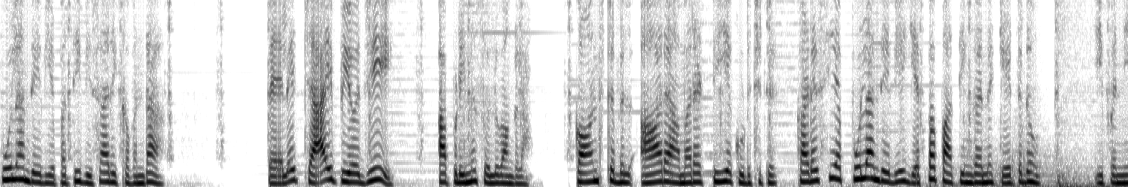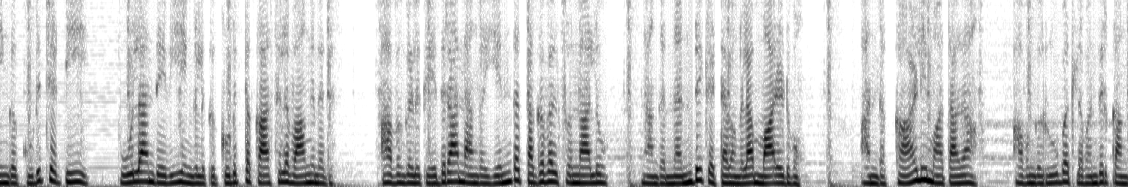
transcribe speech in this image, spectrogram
பூலாந்தேவிய பத்தி விசாரிக்க வந்தா பேலே சாய் பியோஜி அப்படின்னு சொல்லுவாங்களாம். கான்ஸ்டபிள் ஆற அமர டீயை குடிச்சிட்டு கடைசியா பூலாந்தேவியை எப்ப பாத்தீங்கன்னு கேட்டதும் இப்ப நீங்க குடிச்ச டீ பூலாந்தேவி எங்களுக்கு கொடுத்த காசுல வாங்குனது. அவங்களுக்கு எதிரா நாங்க எந்த தகவல் சொன்னாலும் நாங்க நன்றி கெட்டவங்களா மாறிடுவோம். அந்த காளி மாதா தான் அவங்க ரூபத்துல வந்திருக்காங்க.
